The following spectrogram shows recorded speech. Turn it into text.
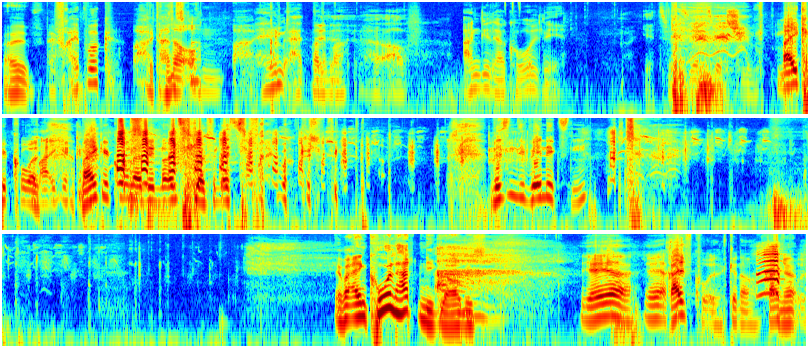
Weil- Bei Freiburg? Oh, Der da hat er Kanzler? auch einen. Oh, Helm, Gott, warte äh, mal hör auf. Angela Kohl, nee. Jetzt wird's, jetzt wird's schlimm. Maike Kohl. Maike, Kohl hat den 90er für den SC Freiburg gespielt. Wissen die wenigsten. Aber einen Kohl hatten die, glaube ich. Ah. Ja, ja, ja, Ralf Kohl, genau. Ralf ja. Kohl.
